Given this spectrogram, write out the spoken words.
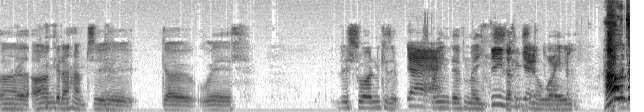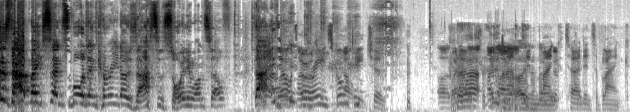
Uh, I'm gonna have to go with this one because it Yeah. kind of makes Dean sense get in his a point. How does that make sense more than Carino's ass and soiling oneself? That is. No, It's I marine school no. teachers. Uh, When I was tripping I- on I- I acid, blank turned into blank.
